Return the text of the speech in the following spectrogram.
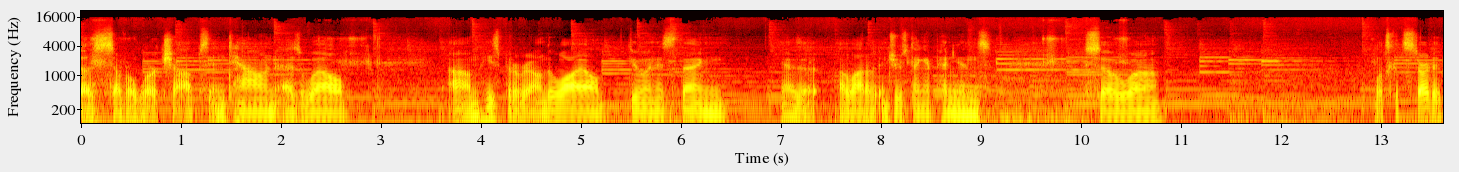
does several workshops in town as well. Um, he's been around a while doing his thing. He has a, a lot of interesting opinions. So uh, let's get started.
